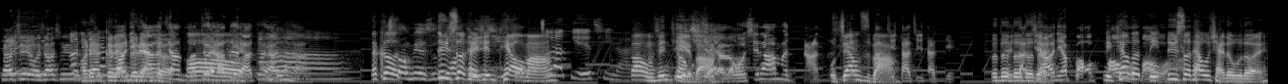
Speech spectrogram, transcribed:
下去我下去。哦，两个两个你们两个这样子，对啊，对啊，哦对啊，对啊。啊，那个上面是绿色可以先跳就吗？要叠起来。对啊，我们先叠吧。啊我先让他们打。我这样子吧打叠打叠打叠，对对对对然后对，你要保，你跳的保我你绿色，跳不起来，对不对？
